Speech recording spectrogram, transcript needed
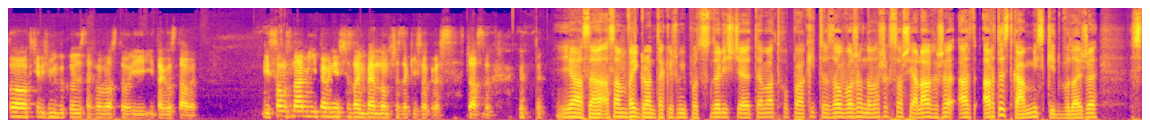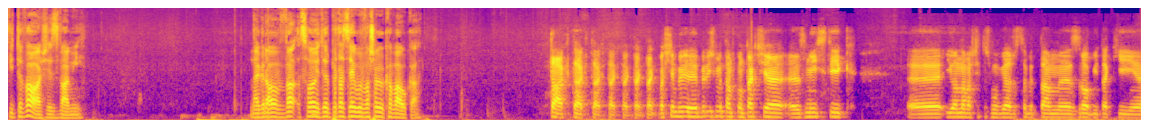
to chcieliśmy wykorzystać po prostu i, i tak zostały. I są z nami i pewnie jeszcze z nami będą przez jakiś okres czasu. Jasne, a sam Vagrant, jak już mi podsunęliście temat chłopaki, to zauważyłem na waszych socialach, że art- artystka Miss Kid bodajże sfitowała się z wami. Nagrała wa- swoją interpretację jakby waszego kawałka. Tak, tak, tak, tak, tak, tak, tak. Właśnie by, byliśmy tam w kontakcie e, z Mystic i ona właśnie też mówiła, że sobie tam e, zrobi taki, e,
